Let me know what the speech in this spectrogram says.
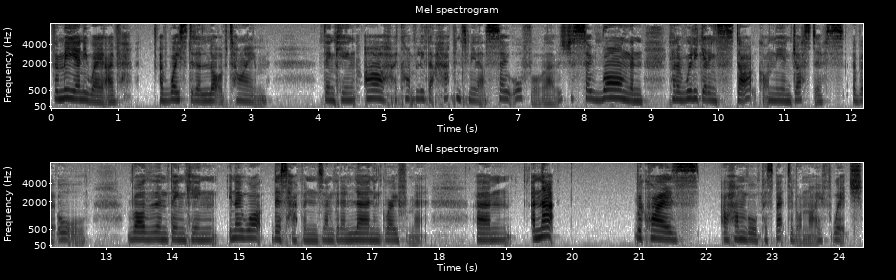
for me anyway, I've I've wasted a lot of time thinking, oh, I can't believe that happened to me. That's so awful. That was just so wrong, and kind of really getting stuck on the injustice of it all, rather than thinking, you know what, this happened, and I'm going to learn and grow from it. Um, and that requires a humble perspective on life, which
